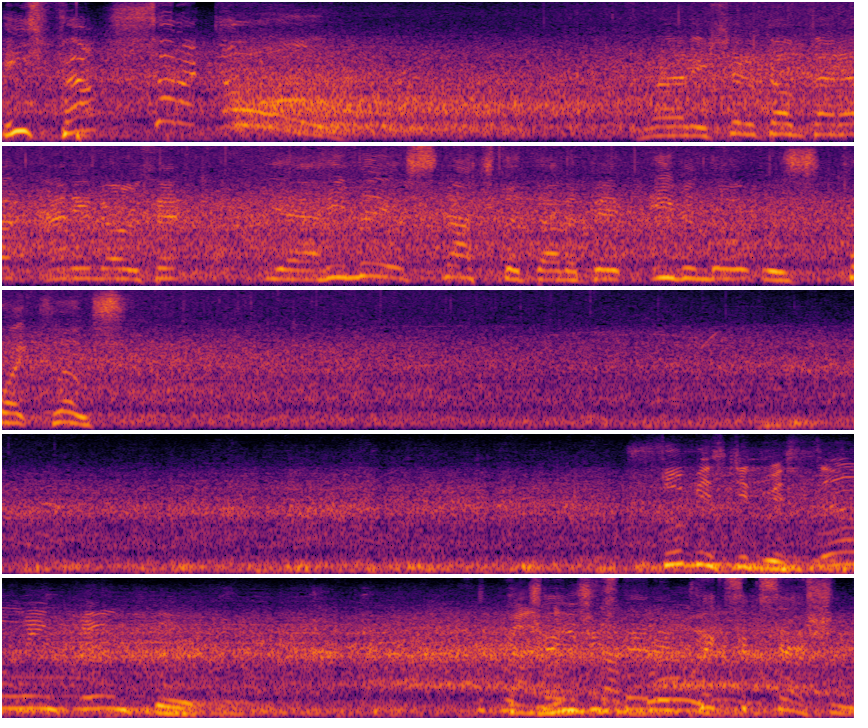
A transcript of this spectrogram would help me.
He's found shot at goal! Well, he should have done better, and he knows it. Yeah, he may have snatched it down a bit, even though it was quite close. Substituição em campo. The changes Camisa then in quick succession.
